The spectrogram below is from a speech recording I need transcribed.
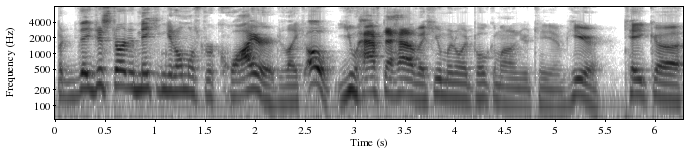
But they just started making it almost required. Like, oh, you have to have a humanoid Pokemon on your team. Here, take, uh,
